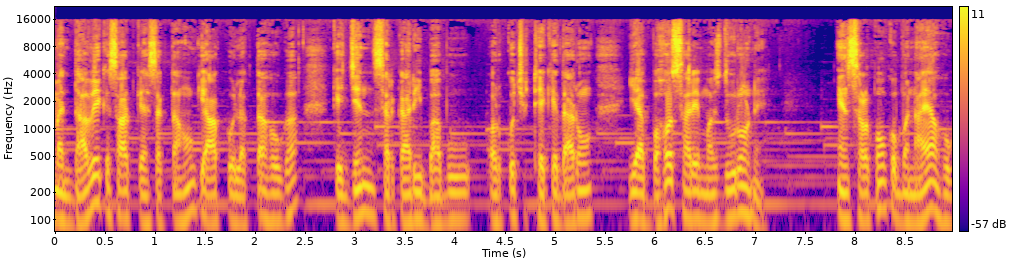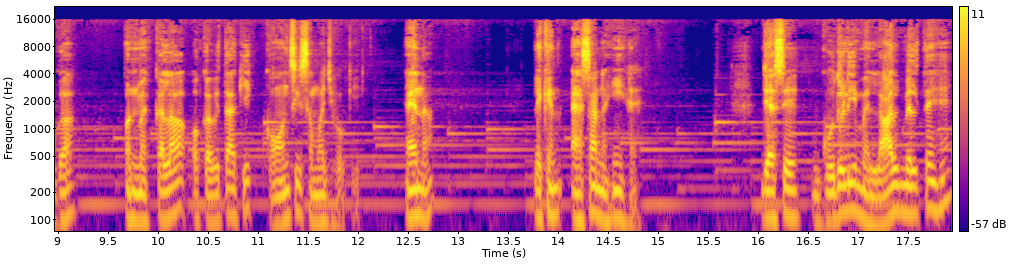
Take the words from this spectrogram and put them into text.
मैं दावे के साथ कह सकता हूँ कि आपको लगता होगा कि जिन सरकारी बाबू और कुछ ठेकेदारों या बहुत सारे मजदूरों ने इन सड़कों को बनाया होगा, उनमें कला और कविता की कौन सी समझ होगी? है ना? लेकिन ऐसा नहीं है। जैसे गुदड़ी में लाल मिलते हैं,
